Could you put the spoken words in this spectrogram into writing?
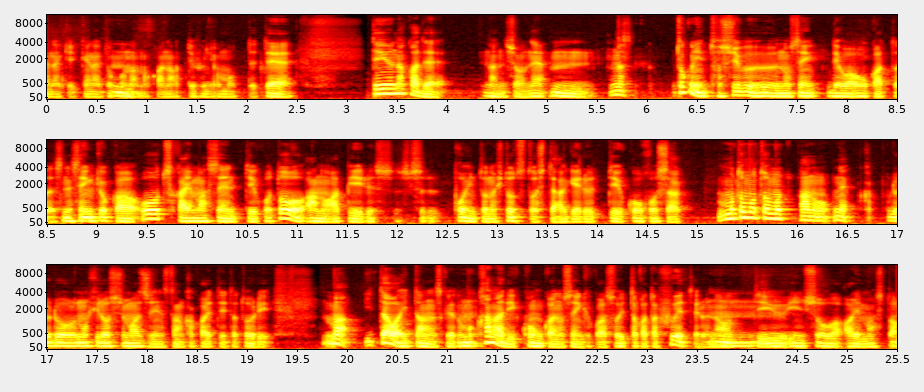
えなきゃいけないとこなのかなっていうふうに思ってて、っていう中で、なんでしょうね。うん。ま特に都市部の選では多かったですね。選挙カーを使いませんっていうことを、あの、アピールするポイントの一つとして挙げるっていう候補者もともとも、あのね、ルローの広島人さん書かれていた通り、まあ、いたはいたんですけれども、うんかなり今回の選挙からそういった方増えてるなっていう印象はありました。う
